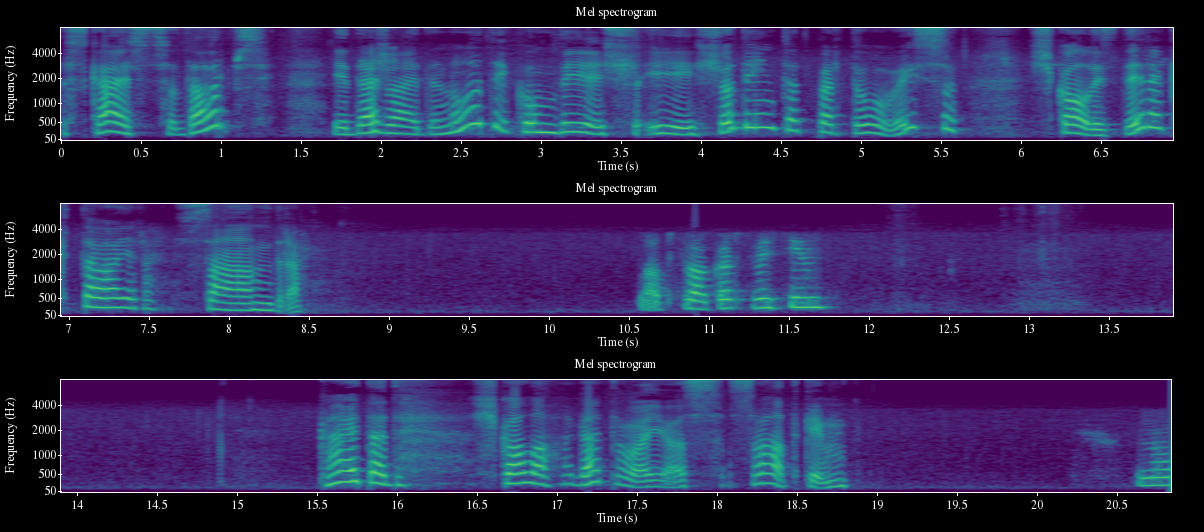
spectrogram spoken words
skaists darbs, ir dažādi notikumi bijuši. Šodien tad par to visu skolas direktore Sandra. Labs vakars visiem! Kā tad skola gatavojās svētkiem? Nu,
